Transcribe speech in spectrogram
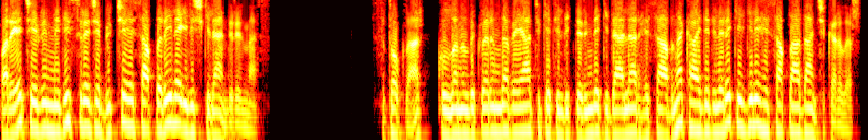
paraya çevrilmediği sürece bütçe hesaplarıyla ilişkilendirilmez. Stoklar, kullanıldıklarında veya tüketildiklerinde giderler hesabına kaydedilerek ilgili hesaplardan çıkarılır.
